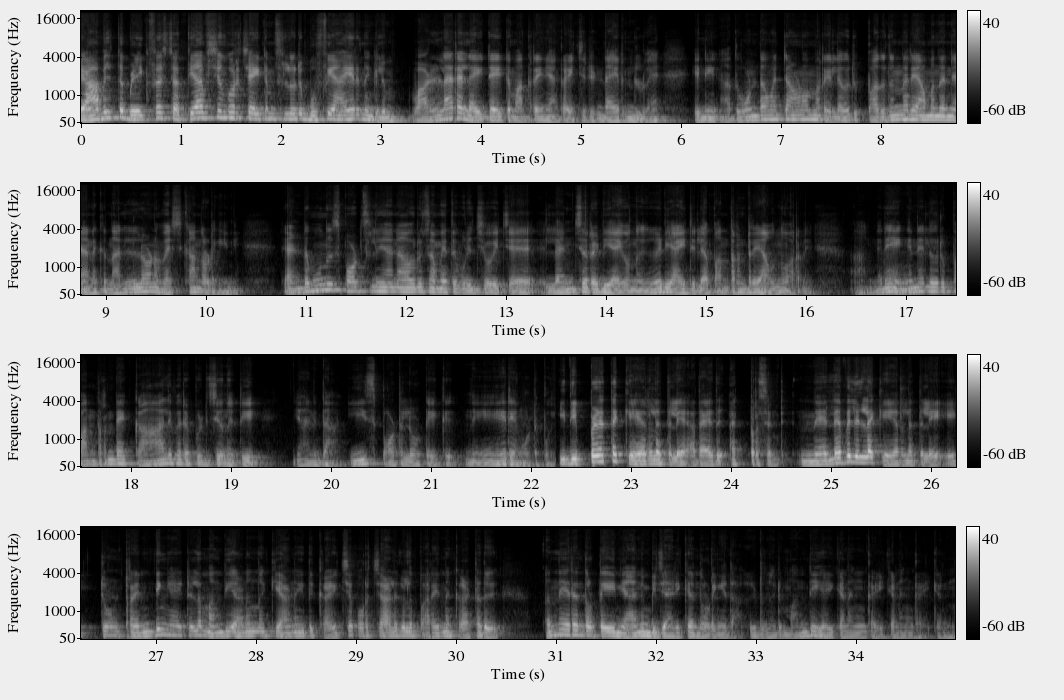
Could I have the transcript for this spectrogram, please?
രാവിലത്തെ ബ്രേക്ക്ഫാസ്റ്റ് അത്യാവശ്യം കുറച്ച് ഐറ്റംസുള്ള ഒരു ബുഫേ ആയിരുന്നെങ്കിലും വളരെ ലൈറ്റായിട്ട് മാത്രമേ ഞാൻ കഴിച്ചിട്ടുണ്ടായിരുന്നുള്ളൂ. ഇനി അതുകൊണ്ടോ മറ്റാണോ എന്നറിയില്ല. ഒരു പതിനൊന്നര ആകുമ്പോൾ തന്നെ എനിക്ക് നല്ലോണം വിശക്കാൻ തുടങ്ങി രണ്ട് മൂന്ന് സ്പോട്ട്സിൽ ഞാൻ ആ ഒരു സമയത്ത് വിളിച്ചു ചോദിച്ചേ ലഞ്ച് റെഡിയായോ ഒന്ന് ഏടി ആയിട്ടില്ല. പന്ത്രണ്ടര ആവും എന്ന് പറഞ്ഞ്. അങ്ങനെ എങ്ങനെയല്ല ഒരു പന്ത്രണ്ടേ കാൽ വരെ പിടിച്ചു നിന്നിട്ട് ഞാനിതാ ഈ സ്പോട്ടിലോട്ടേക്ക് നേരെ അങ്ങോട്ട് പോയി. ഇതിപ്പോഴത്തെ കേരളത്തിലെ അതായത് അറ്റ് പ്രസന്റ് നിലവിലുള്ള കേരളത്തിലെ ഏറ്റവും ട്രെൻഡിങ് ആയിട്ടുള്ള മന്തിയാണെന്നൊക്കെയാണ് ഇത് കഴിച്ച കുറച്ച് ആളുകൾ പറയുന്ന കേട്ടത്. അന്നേരം തൊട്ടേ ഞാനും വിചാരിക്കാൻ തുടങ്ങിയതാണ് ഇവിടുന്നൊരു മന്തി കഴിക്കണം കഴിക്കണം കഴിക്കണം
